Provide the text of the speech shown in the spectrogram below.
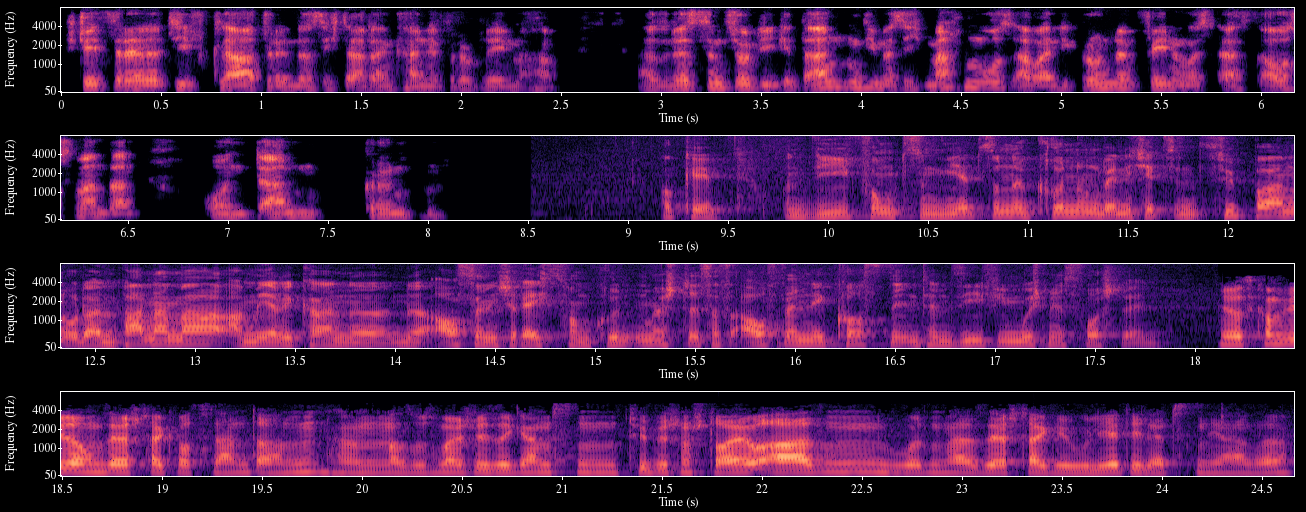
steht es relativ klar drin, dass ich da dann keine Probleme habe. Also das sind so die Gedanken, die man sich machen muss, aber die Grundempfehlung ist erst auswandern und dann gründen. Okay, und wie funktioniert so eine Gründung, wenn ich jetzt in Zypern oder in Panama, Amerika eine, eine ausländische Rechtsform gründen möchte? Ist das aufwendig, kostenintensiv? Wie muss ich mir das vorstellen? Ja, das kommt wiederum sehr stark aufs Land an. Ähm, also zum Beispiel diese ganzen typischen Steueroasen wurden halt sehr stark reguliert die letzten Jahre.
